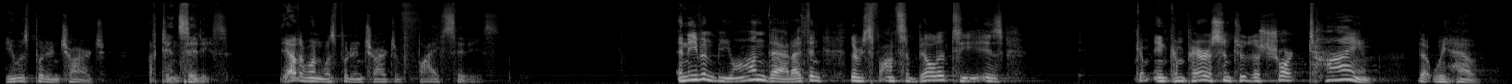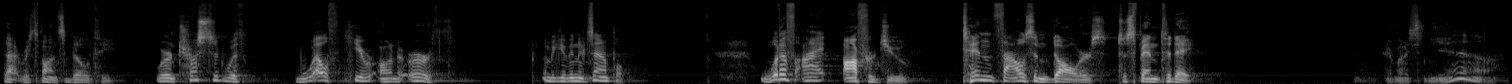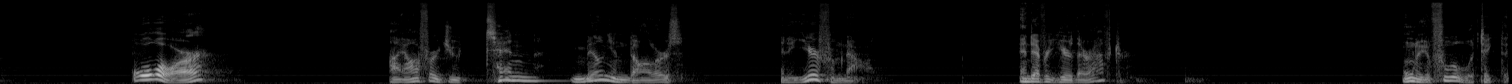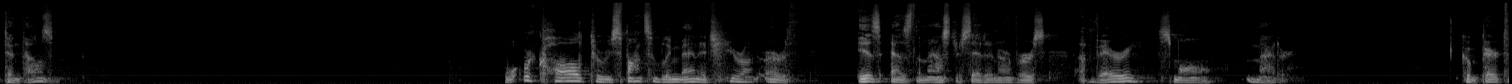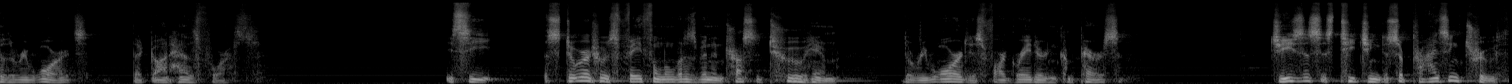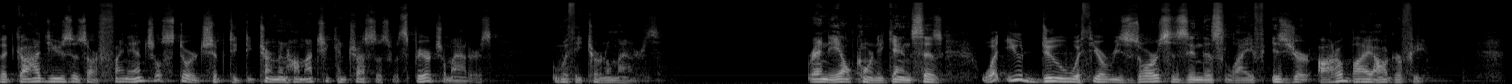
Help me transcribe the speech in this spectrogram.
he was put in charge of 10 cities. The other one was put in charge of five cities. And even beyond that, I think the responsibility is in comparison to the short time that we have that responsibility. We're entrusted with wealth here on earth. Let me give you an example. What if I offered you $10,000 to spend today? Everybody said, Yeah. Or I offered you $10 million in a year from now and every year thereafter. Only a fool would take the 10,000. What we're called to responsibly manage here on earth is, as the Master said in our verse, a very small matter compared to the rewards that God has for us. You see, the steward who is faithful in what has been entrusted to him, the reward is far greater in comparison. Jesus is teaching the surprising truth that God uses our financial stewardship to determine how much He can trust us with spiritual matters, with eternal matters. Randy Alcorn again says, What you do with your resources in this life is your autobiography.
